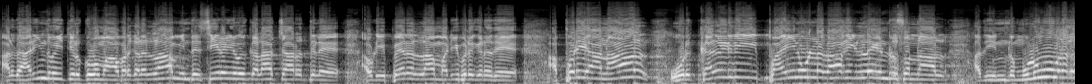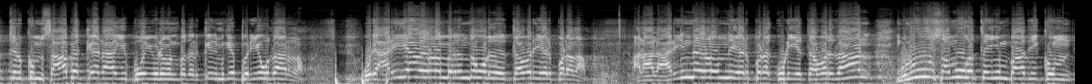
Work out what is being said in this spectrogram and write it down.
அல்லது அறிந்து வைத்திருக்கிறோமோ அவர்களெல்லாம் இந்த சீரழிவு கலாச்சாரத்திலே அவருடைய பேரெல்லாம் அடிபடுகிறது. அப்படியானால் ஒரு கல்வி பயனுள்ளதாக இல்லை என்று சொன்னால் அது இந்த முழு உலகத்திற்கும் சாபக்கேடாகி போய்விடும் என்பதற்கு இது மிகப்பெரிய உதாரணம். ஒரு அறியாதவரிடமிருந்து ஒரு தவறு ஏற்படலாம். ஆனால் அறிந்தவரிடமிருந்து ஏற்படக்கூடிய தவறு தான் முழு சமூகத்தையும் பாதிக்கும்.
